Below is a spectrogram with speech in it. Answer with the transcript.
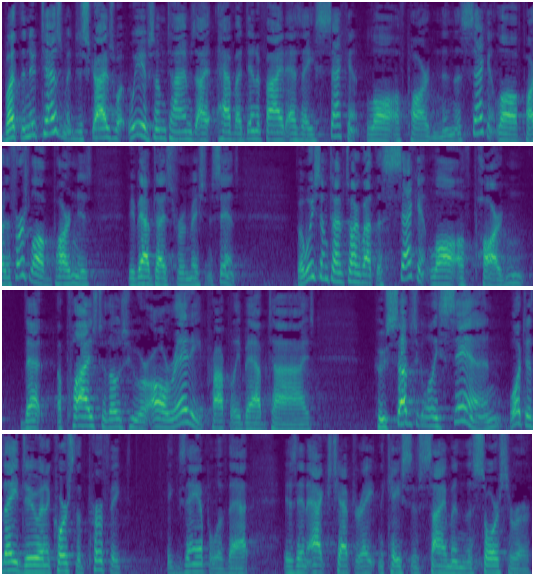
But the New Testament describes what we have sometimes uh, have identified as a second law of pardon. And the second law of pardon, the first law of pardon is be baptized for remission of sins. But we sometimes talk about the second law of pardon that applies to those who are already properly baptized who subsequently sin, what do they do? And of course, the perfect example of that is in Acts chapter 8 in the case of Simon the sorcerer.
